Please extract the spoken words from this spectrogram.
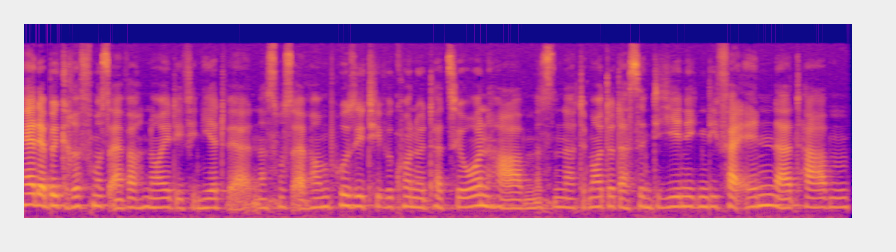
Ja, der Begriff muss einfach neu definiert werden. Das muss einfach eine positive Konnotation haben. Es ist nach dem Motto, das sind diejenigen, die verändert haben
